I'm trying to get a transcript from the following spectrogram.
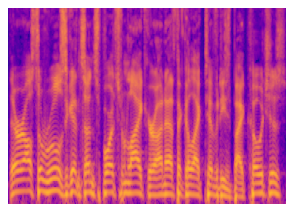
There are also rules against unsportsmanlike or unethical activities by coaches.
